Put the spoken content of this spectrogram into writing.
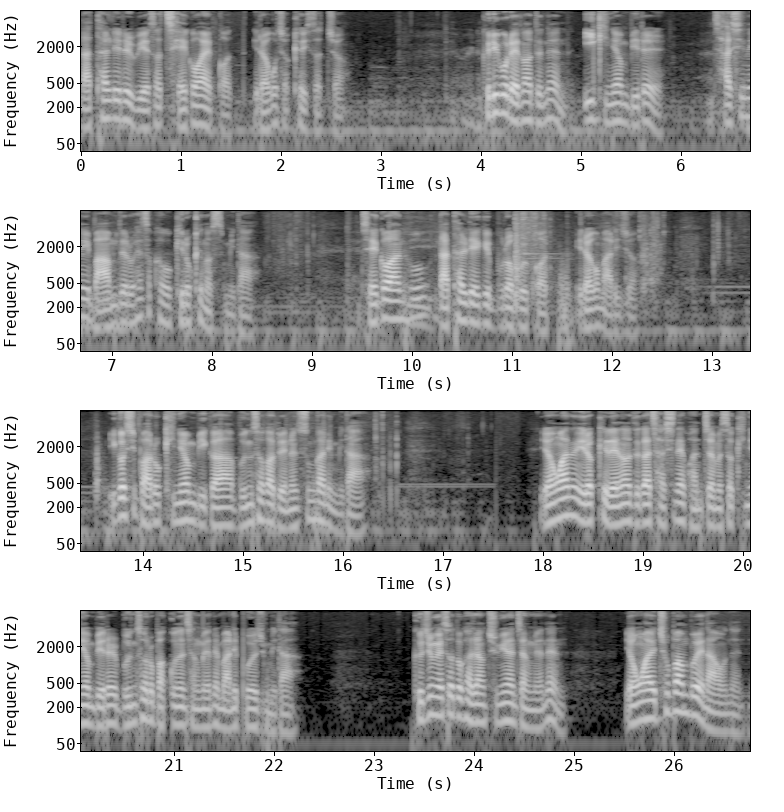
나탈리를 위해서 제거할 것이라고 적혀 있었죠. 그리고 레너드는 이 기념비를 자신의 마음대로 해석하고 기록해 놓습니다. 제거한 후 나탈리에게 물어볼 것이라고 말이죠. 이것이 바로 기념비가 문서가 되는 순간입니다. 영화는 이렇게 레너드가 자신의 관점에서 기념비를 문서로 바꾸는 장면을 많이 보여줍니다. 그 중에서도 가장 중요한 장면은 영화의 초반부에 나오는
